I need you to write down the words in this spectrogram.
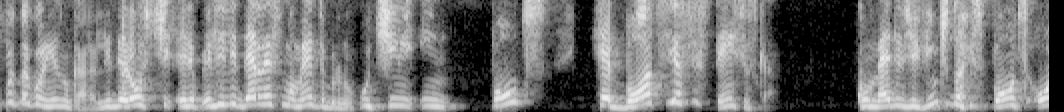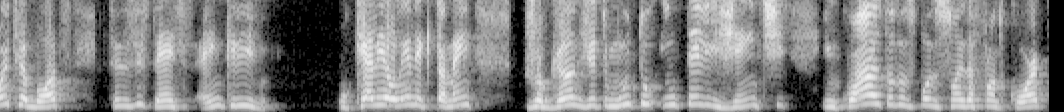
protagonismo, cara. Liderou ele, ele lidera nesse momento, Bruno, o time em pontos, rebotes e assistências, cara. Com médias de 22 pontos, 8 rebotes, 6 assistências. É incrível. O Kelly Olynyk também jogando de jeito muito inteligente em quase todas as posições da front court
